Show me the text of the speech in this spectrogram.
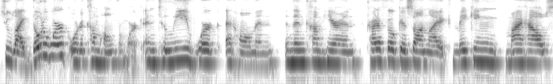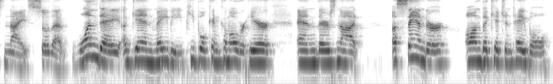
to like go to work or to come home from work and to leave work at home and and then come here and try to focus on like making my house nice so that one day again maybe people can come over here and there's not a sander on the kitchen table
